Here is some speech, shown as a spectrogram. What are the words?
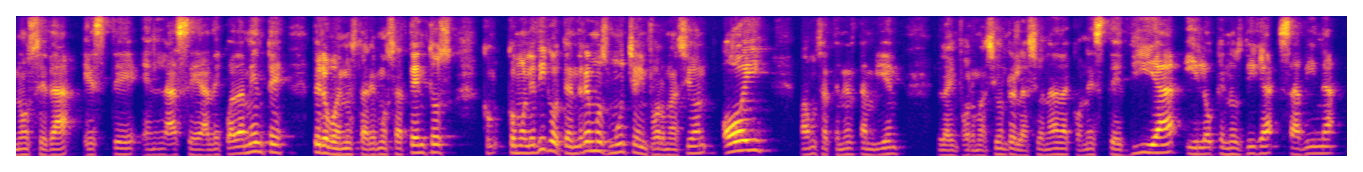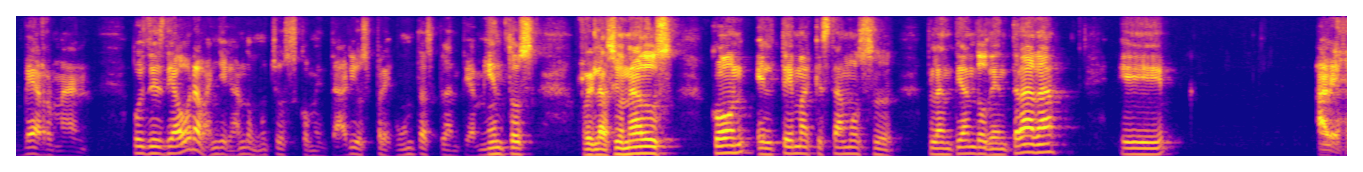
no se da este enlace adecuadamente, pero bueno, estaremos atentos. Como le digo, tendremos mucha información hoy. Vamos a tener también la información relacionada con este día y lo que nos diga Sabina Berman. Pues desde ahora van llegando muchos comentarios, preguntas, planteamientos relacionados con el tema que estamos eh, planteando de entrada. Eh, a ver,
